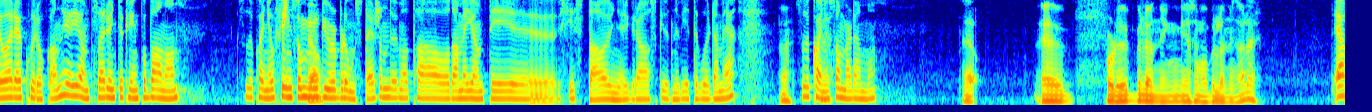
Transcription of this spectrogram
jo disse korokene gjemt seg rundt omkring på banene. Så du kan jo finne som Ja. gul blomster som du må ta, og de er gjemt i eh, kister og under gras, gudene vite hvor de er. Ja. Så du kan jo samle dem òg. Ja. Eh, får du belønning, samme belønninga, eller? Ja,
